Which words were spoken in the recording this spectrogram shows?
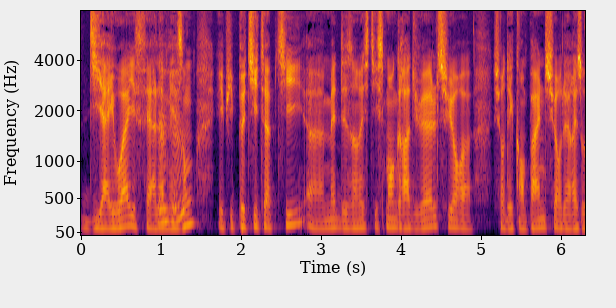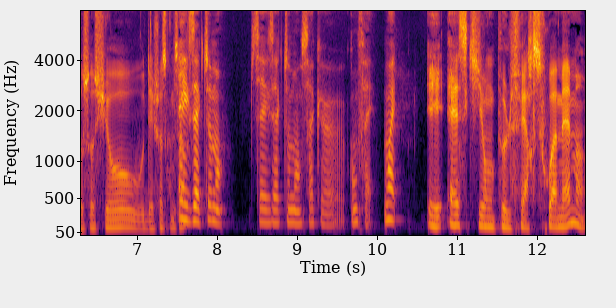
DIY, faits à la mhm. maison, et puis petit à petit euh, mettre des investissements graduels sur, euh, sur des campagnes, sur les réseaux sociaux ou des choses comme ça. Exactement, c'est exactement ça qu'on fait. Ouais. Et est-ce qu'on peut le faire soi-même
